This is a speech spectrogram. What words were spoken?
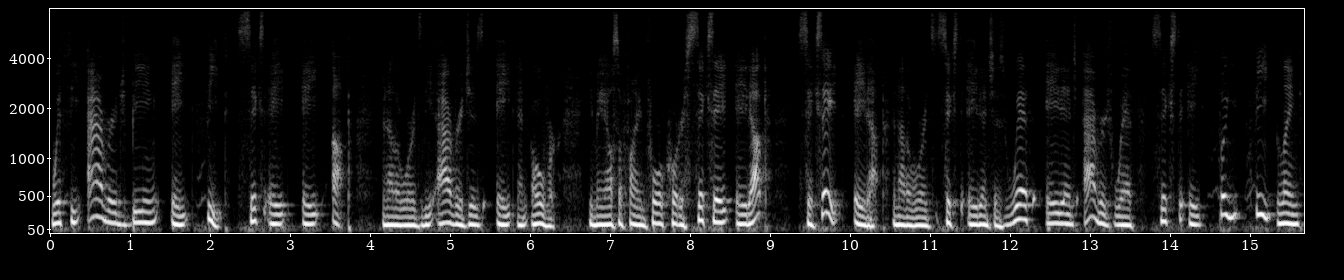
with the average being eight feet, six, eight, eight up. In other words, the average is eight and over. You may also find four quarter six, eight, eight up, six, eight, eight up. In other words, six to eight inches width, eight inch average width, six to eight feet length,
